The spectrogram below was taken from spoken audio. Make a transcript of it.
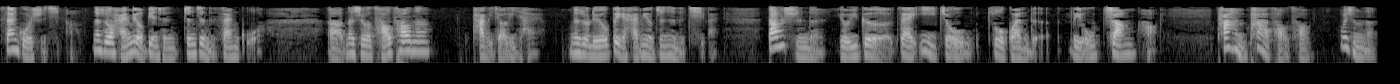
三国时期啊，那时候还没有变成真正的三国。啊，那时候曹操呢，他比较厉害，那时候刘备还没有真正的起来。当时呢，有一个在益州做官的刘璋，哈，他很怕曹操，为什么呢？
